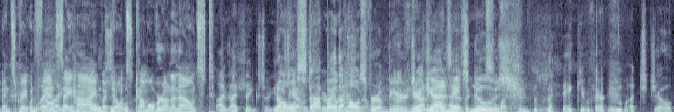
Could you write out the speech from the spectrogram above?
and it's great when Well, fans I- say I hi, but so. don't come over unannounced. I, I think so. yes. no, Scott stop by the house fellow. for a beer. Okay. Johnny John always has a good News. selection. Thank you very much, Joe.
